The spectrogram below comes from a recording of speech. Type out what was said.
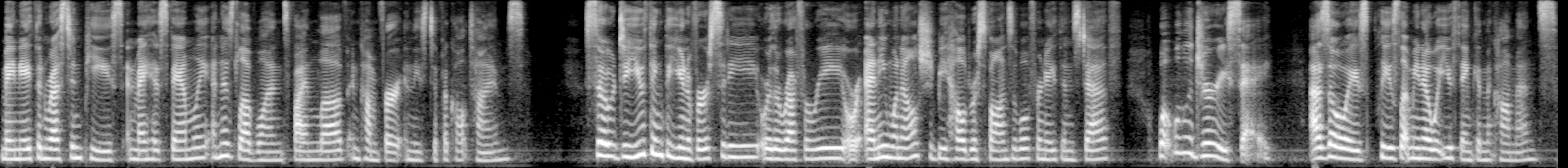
May Nathan rest in peace, and may his family and his loved ones find love and comfort in these difficult times. So, do you think the university or the referee or anyone else should be held responsible for Nathan's death? What will a jury say? As always, please let me know what you think in the comments.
